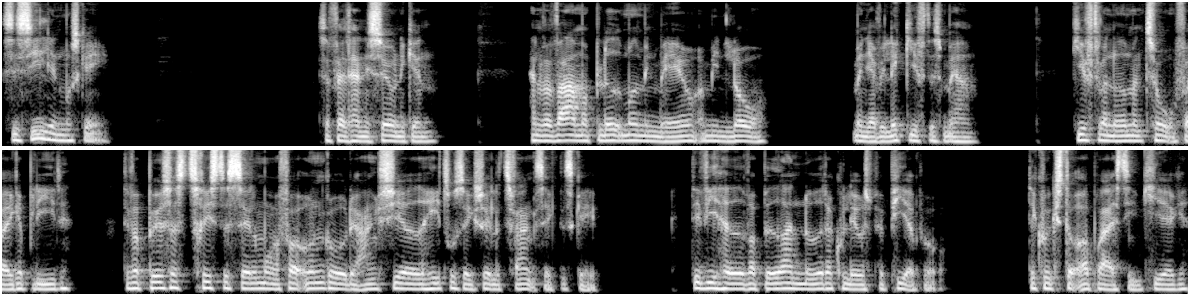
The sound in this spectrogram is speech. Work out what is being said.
Sicilien måske. Så faldt han i søvn igen. Han var varm og blød mod min mave og min lår, men jeg ville ikke giftes med ham. Gift var noget, man tog for ikke at blive det. Det var Bøssers triste selvmord for at undgå det arrangerede heteroseksuelle tvangsægteskab. Det vi havde var bedre end noget, der kunne laves papir på. Det kunne ikke stå oprejst i en kirke.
